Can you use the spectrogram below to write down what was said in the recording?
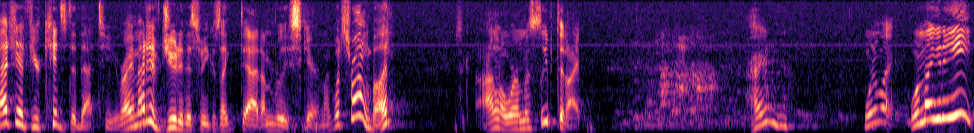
Imagine if your kids did that to you, right? Imagine if Judah this week was like, Dad, I'm really scared. I'm like, what's wrong, bud? He's like, I don't know where I'm going to sleep tonight. right? What am I, what am I going to eat?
